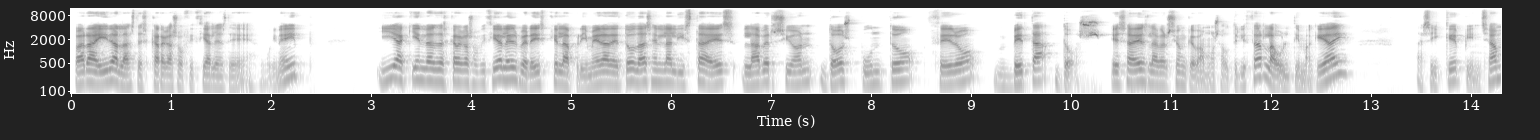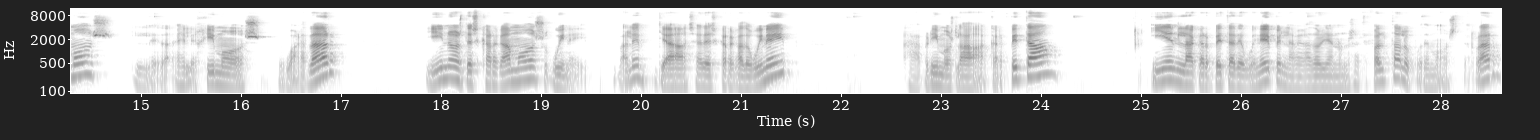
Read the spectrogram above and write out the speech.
para ir a las descargas oficiales de WinApe. Y aquí en las descargas oficiales veréis que la primera de todas en la lista es la versión 2.0 beta 2. Esa es la versión que vamos a utilizar, la última que hay. Así que pinchamos, elegimos guardar y nos descargamos WinApe. ¿Vale? Ya se ha descargado WinApe. Abrimos la carpeta y en la carpeta de WinApe, el navegador ya no nos hace falta, lo podemos cerrar.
